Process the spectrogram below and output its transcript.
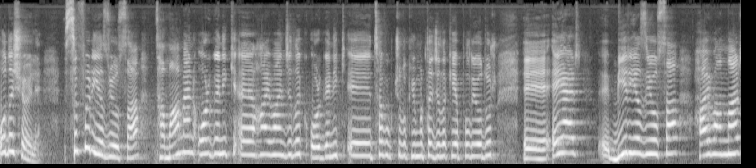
O da şöyle. Sıfır yazıyorsa tamamen organik e, hayvancılık, organik e, tavukçuluk, yumurtacılık yapılıyordur. E, eğer e, bir yazıyorsa hayvanlar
